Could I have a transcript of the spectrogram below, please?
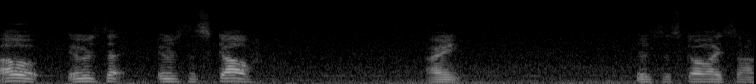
Oh, it was the it was the skull. Alright. It was the skull I saw.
